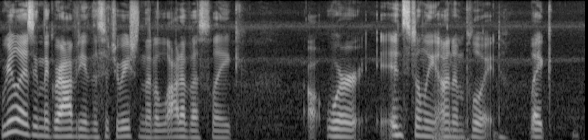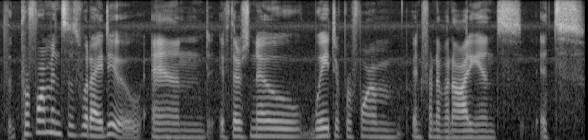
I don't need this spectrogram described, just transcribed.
realizing the gravity of the situation that a lot of us like uh, were instantly unemployed. Like the performance is what I do, and if there's no way to perform in front of an audience, it's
